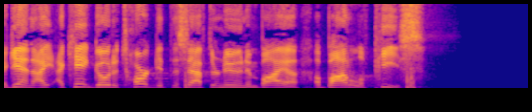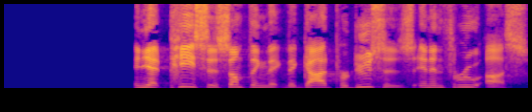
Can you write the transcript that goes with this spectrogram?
Again, I, I can't go to Target this afternoon and buy a, a bottle of peace. And yet, peace is something that, that God produces in and through us,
